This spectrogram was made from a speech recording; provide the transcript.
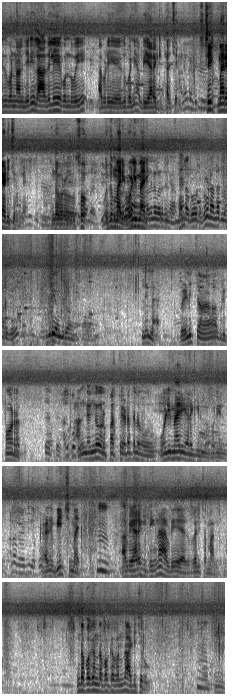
இது பண்ணாலும் சரி இல்லை அதுலேயே கொண்டு போய் அப்படி இது பண்ணி அப்படி இறக்கிட்டா சரி. ஸ்ட்ரீக் மாதிரி அடிச்சிருங்க. அந்த ஒரு சோ இது மாதிரி ஒளி மாதிரி. அதுல வருதுங்க. அந்த ரோடு ரோடு அந்த இடத்துல வருது. இப்படியே வந்துடுவாங்க. வரவங்க இல்லை இல்லை. வெளிச்சம் அப்படி போடுறது. சரி சரி அங்கங்கே ஒரு பத்து இடத்துல ஒளி மாதிரி இறக்கிடுங்க ஒரு இது அது வீச்சு மாதிரி. ம். அப்படி இறக்கிட்டிங்கன்னா அப்படியே அது வெளிச்சமாக இருந்துடும். இந்த பக்கம் இந்த பக்கம் வந்து அடிச்சிருவோம் ம்.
